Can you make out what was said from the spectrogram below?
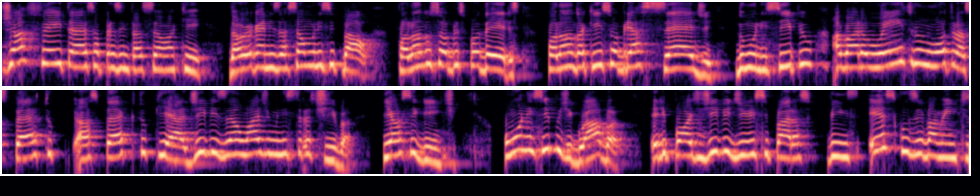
Já feita essa apresentação aqui da organização municipal, falando sobre os poderes, falando aqui sobre a sede do município, agora eu entro no outro aspecto, aspecto que é a divisão administrativa. E é o seguinte: o município de Guaba ele pode dividir-se para fins exclusivamente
